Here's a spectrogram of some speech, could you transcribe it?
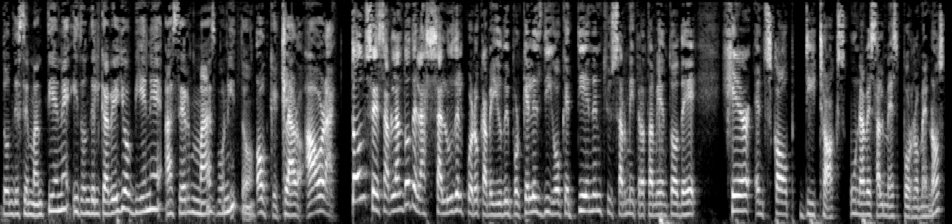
donde se mantiene y donde el cabello viene a ser más bonito. Ok, claro. Ahora, entonces, hablando de la salud del cuero cabelludo y por qué les digo que tienen que usar mi tratamiento de Hair and Scalp Detox una vez al mes por lo menos,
